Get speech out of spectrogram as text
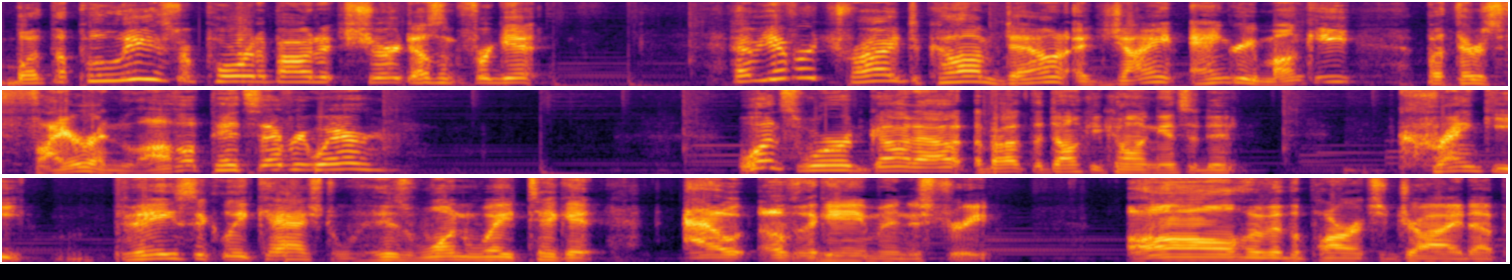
but the police report about it sure doesn't forget. Have you ever tried to calm down a giant angry monkey, but there's fire and lava pits everywhere? Once word got out about the Donkey Kong incident, Cranky basically cashed his one way ticket out of the game industry. All of the parts dried up.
